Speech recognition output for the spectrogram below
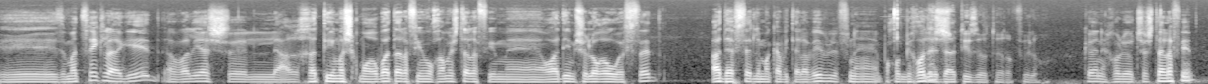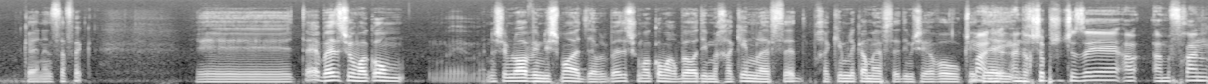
אה, זה מצחיק להגיד, אבל יש אה, להערכתי משהו כמו 4,000 או 5,000 אה, אוהדים שלא ראו הפסד, עד ההפסד למכבי תל אביב לפני פחות מחודש. לדעתי זה יותר אפילו. כן, יכול להיות 6,000, כן, אין ספק. אה, תראה, באיזשהו מקום, אנשים לא אוהבים לשמוע את זה, אבל באיזשהו מקום הרבה אוהדים מחכים להפסד, מחכים לכמה הפסדים שיבואו תשמע, כדי... אני, אני חושב פשוט שזה המבחן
